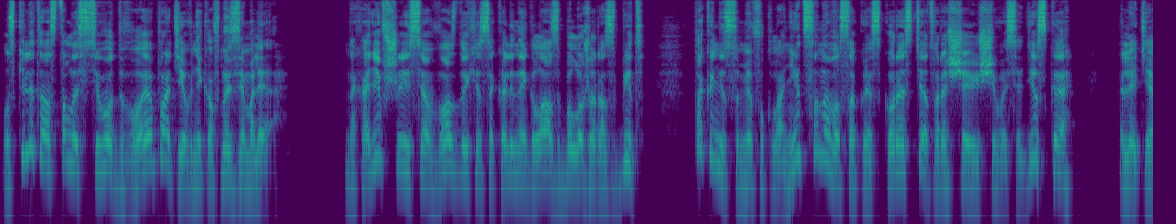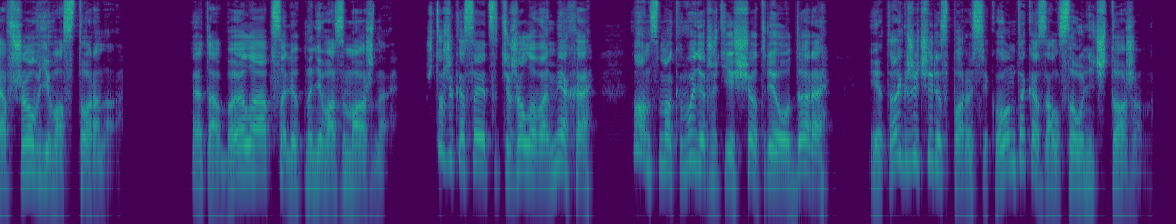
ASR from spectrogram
У скелета осталось всего двое противников на земле. Находившийся в воздухе соколиный глаз был уже разбит, так и не сумев уклониться на высокой скорости от вращающегося диска, летевшего в его сторону. Это было абсолютно невозможно. Что же касается тяжелого меха, он смог выдержать еще три удара и также через пару секунд оказался уничтожен.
